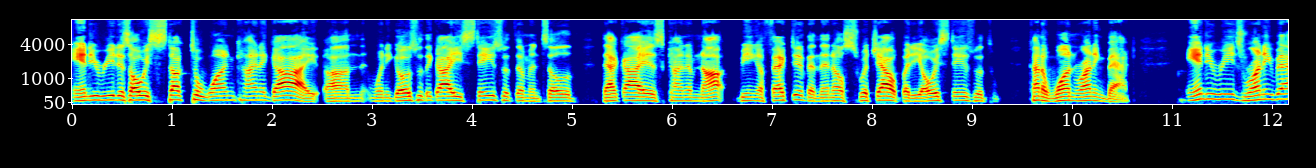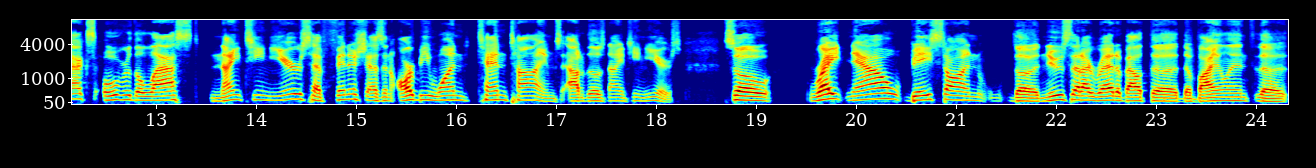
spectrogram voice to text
Andy Reid is always stuck to one kind of guy. Um, when he goes with a guy, he stays with them until that guy is kind of not being effective, and then he'll switch out. But he always stays with kind of one running back. Andy Reid's running backs over the last 19 years have finished as an RB1 10 times out of those 19 years. So right now based on the news that I read about the the violent the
